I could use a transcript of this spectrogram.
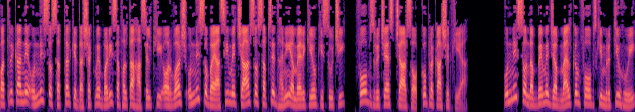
पत्रिका ने 1970 के दशक में बड़ी सफलता हासिल की और वर्ष 1982 में 400 सबसे धनी अमेरिकियों की सूची, फोर्ब्स रिचेस्ट 400 को प्रकाशित किया। 1990 में जब मैल्कम फोर्ब्स की मृत्यु हुई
